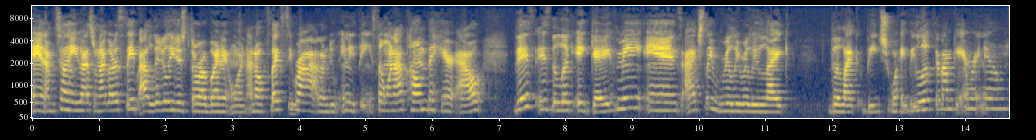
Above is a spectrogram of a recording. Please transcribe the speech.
and i'm telling you guys when i go to sleep i literally just throw a bun on. I don't flexi rod i don't do anything. So when i comb the hair out this is the look it gave me and i actually really really like the like beach wavy look that i'm getting right now.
